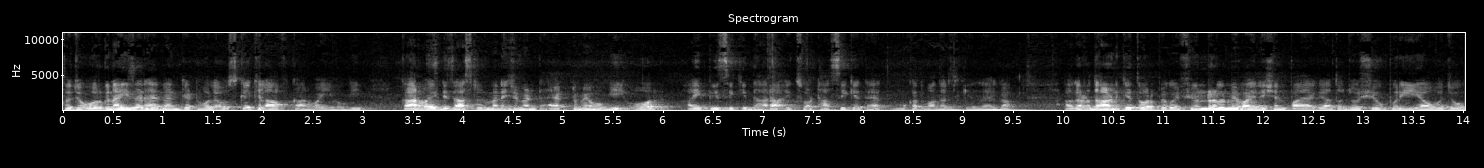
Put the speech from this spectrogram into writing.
तो जो ऑर्गेनाइज़र है बैंकेट हॉल है उसके खिलाफ कार्रवाई होगी। कार्रवाई डिजास्टर मैनेजमेंट एक्ट में होगी और आईपीसी की धारा 188 के तहत मुकदमा दर्ज किया जाएगा। अगर उदाहरण के तौर पे कोई फ्यूनरल में वायलेशन पाया गया तो जो शिवपुरी या वो जो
